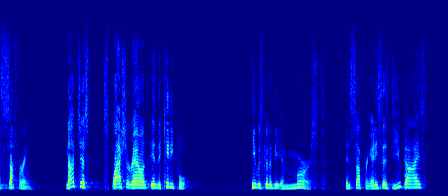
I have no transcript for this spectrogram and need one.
suffering, not just splash around in the kiddie pool. He was going to be immersed in suffering. And he says, Do you guys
